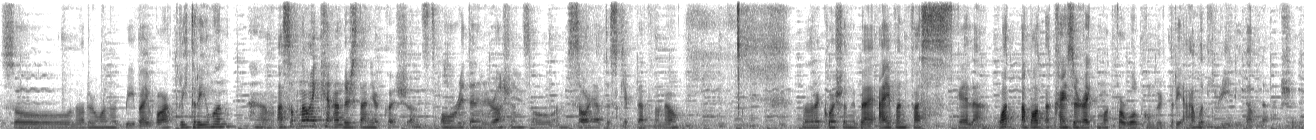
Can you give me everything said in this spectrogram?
So another one would be by Var331. Um, as of now, I can't understand your questions. It's all written in Russian, so I'm sorry I have to skip that for now. Another question by Ivan Faskela. What about a Kaiserreich mod for World Conquer 3? I would really love that actually.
